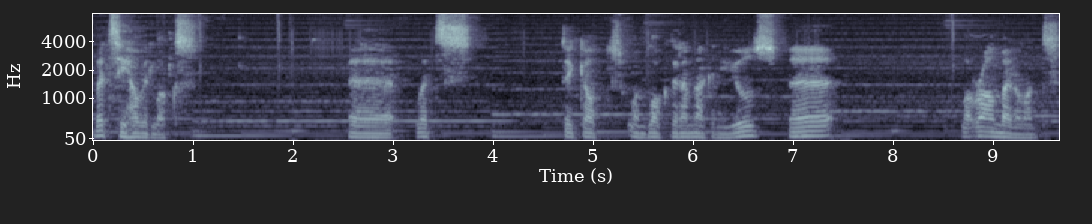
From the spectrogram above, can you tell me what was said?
let's see how it looks. Uh, let's take out one block that I'm not going to use. Uh, round battlement.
